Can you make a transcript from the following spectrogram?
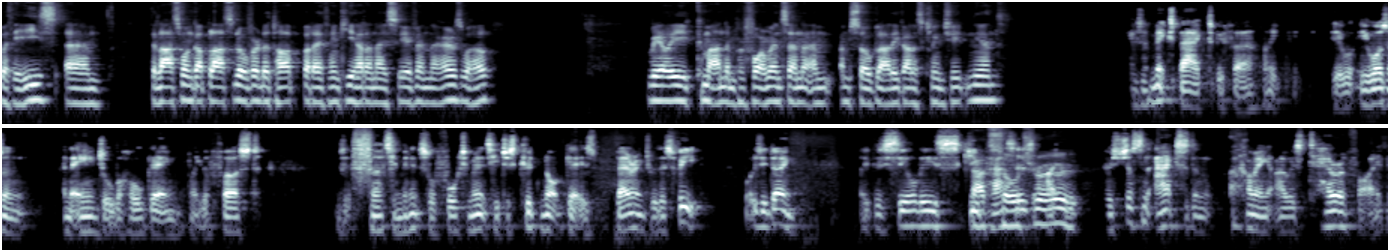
with ease. Um, the last one got blasted over the top, but I think he had a nice save in there as well. Really commanding performance, and I'm I'm so glad he got his clean sheet in the end. It was a mixed bag, to be fair. Like it, he wasn't an angel the whole game. Like the first was it thirty minutes or forty minutes, he just could not get his bearings with his feet. What was he doing? Like did you see all these key That's so passes? I- true. it was just an accident coming. I was terrified.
